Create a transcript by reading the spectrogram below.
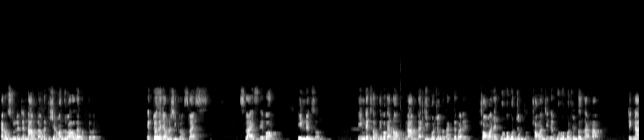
এখন স্টুডেন্টের নামটা আমরা কিসের মাধ্যমে আলাদা করতে পারি? একটু আগে আমরা শিখলাম স্লাইস স্লাইস এবং ইন্ডেক্স অফ ইন্ডেক্স অফ দিব কেন? নামটা কি পর্যন্ত থাকতে পারে? সমানের পূর্ব পর্যন্ত, সমান চিহ্নের পূর্ব পর্যন্ত তার নাম, ঠিক না?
